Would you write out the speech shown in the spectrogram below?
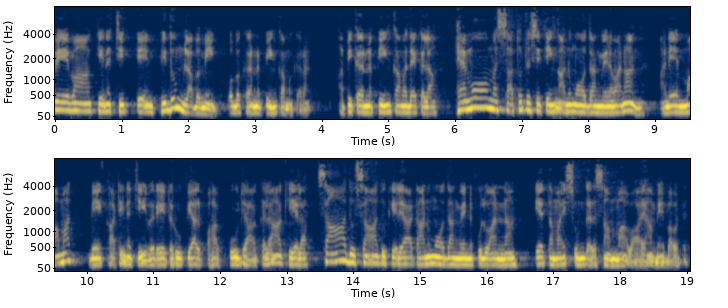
වේවා කියන චිත්තයෙන් පිදුම් ලබමින් ඔබ කරන පින්කම කරන්න. අපි කරන පින්කම දැකලා හැමෝම සතුට සිතින් අනුමෝදං වෙනවනං අනේ මමත් මේ කටින චීවරයට රුපියල් පහක් පූජා කලා කියලා සාදු සාදු කියලයාට අනුමෝදං වෙන්න පුළුවන්නම් එය තමයි සුන්දර සම්මාවායාමේ බවට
